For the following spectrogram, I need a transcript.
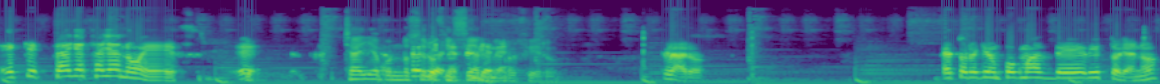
es que Chaya Chaya no es. Eh, Chaya por no Se ser viene, oficial, me refiero. claro. Esto requiere un poco más de, de historia, ¿no?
